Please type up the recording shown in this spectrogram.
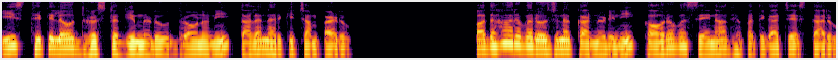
ఈ స్థితిలో ధృష్టద్యుమ్నుడు ద్రోణుని తల నరికి చంపాడు. పదహారవ రోజున కర్ణుడిని కౌరవ సేనాధిపతిగా చేస్తారు.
